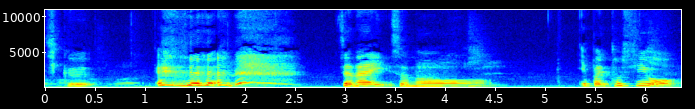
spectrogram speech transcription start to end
築 じゃないそのやっぱり年を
